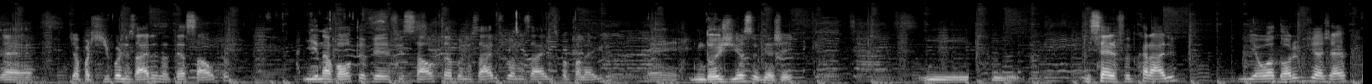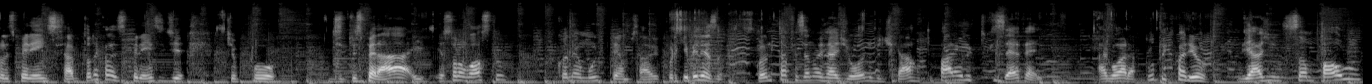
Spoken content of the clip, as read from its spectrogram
é, de a partir de Buenos Aires até Salto. E na volta eu vi- fiz Salta, Buenos Aires, Buenos Aires, Porto Alegre. É, em dois dias eu viajei. E, e, e, sério, foi do caralho. E eu adoro viajar pela experiência, sabe? Toda aquela experiência de, tipo, de tu esperar. E eu só não gosto quando é muito tempo, sabe? Porque, beleza, quando tu tá fazendo uma viagem de ônibus, de carro, tu para onde tu quiser, velho. Agora, puta que pariu. Viagem de São Paulo,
